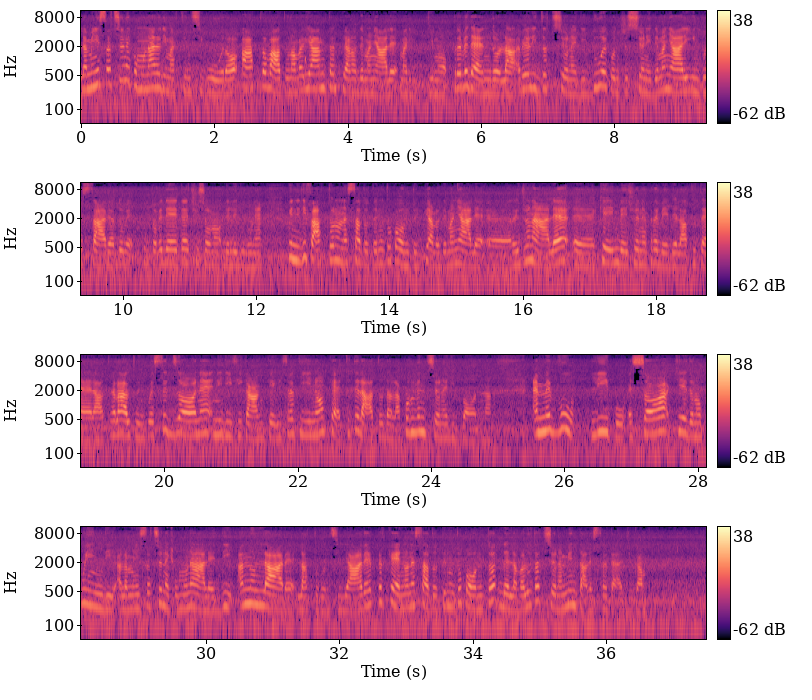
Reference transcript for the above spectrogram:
L'amministrazione comunale di Martinsicuro ha approvato una variante al piano demaniale marittimo, prevedendo la realizzazione di due concessioni demaniali in quest'area dove appunto vedete ci sono delle dune. Quindi di fatto non è stato tenuto conto il piano demaniale eh, regionale eh, che invece ne prevede la tutela. Tra l'altro in queste zone nidifica anche il fratino che è tutelato dalla Convenzione di Bonn. MV, l'IPU e SOA chiedono quindi all'amministrazione comunale di annullare l'atto consigliare perché non è stato tenuto conto della valutazione ambientale strategica.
